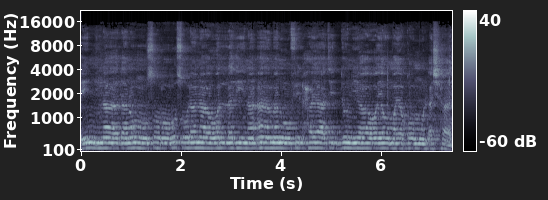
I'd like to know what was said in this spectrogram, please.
إنا لننصر رسلنا والذين آمنوا في الحياة الدنيا ويوم يقوم الأشهاد.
